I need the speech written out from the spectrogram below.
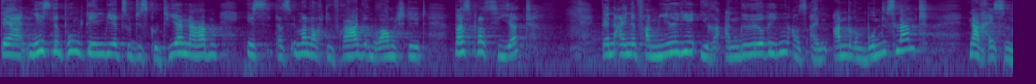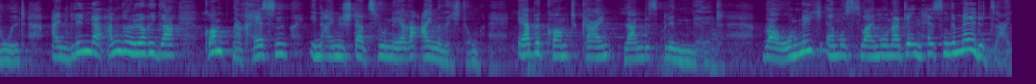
Der nächste Punkt, den wir zu diskutieren haben, ist, dass immer noch die Frage im Raum steht, was passiert, wenn eine Familie ihre Angehörigen aus einem anderen Bundesland nach Hessen holt. Ein blinder Angehöriger kommt nach Hessen in eine stationäre Einrichtung. Er bekommt kein Landesblindengeld. Warum nicht? Er muss zwei Monate in Hessen gemeldet sein.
